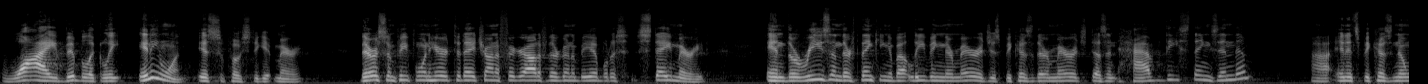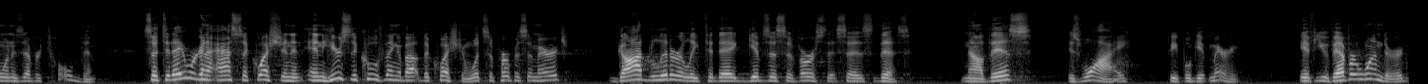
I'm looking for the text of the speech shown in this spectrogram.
why, biblically, anyone is supposed to get married. There are some people in here today trying to figure out if they're going to be able to stay married. And the reason they're thinking about leaving their marriage is because their marriage doesn't have these things in them, uh, and it's because no one has ever told them. So today we're going to ask the question, and, and here's the cool thing about the question what's the purpose of marriage? God literally today gives us a verse that says this. Now, this is why people get married. If you've ever wondered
